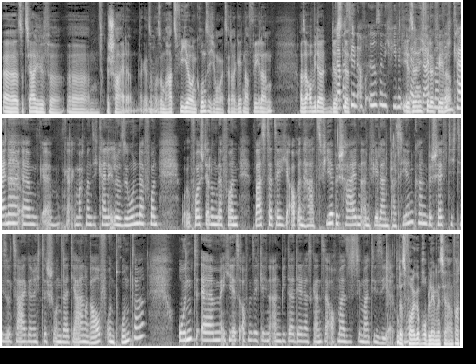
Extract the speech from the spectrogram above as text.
äh, Sozialhilfebescheide. Ähm, äh, da geht es mhm. um Hartz IV und Grundsicherung etc. geht nach Fehlern. Also auch wieder das. Da passieren das, auch irrsinnig viele Fehler. Irrsinnig viele man Fehler. Sich keine, ähm, ähm macht man sich keine Illusionen davon, Vorstellungen davon, was tatsächlich auch in Hartz IV Bescheiden an Fehlern passieren können. Beschäftigt die Sozialgerichte schon seit Jahren rauf und runter. Und ähm, hier ist offensichtlich ein Anbieter, der das Ganze auch mal systematisiert. Und das ne? Folgeproblem ist ja einfach,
